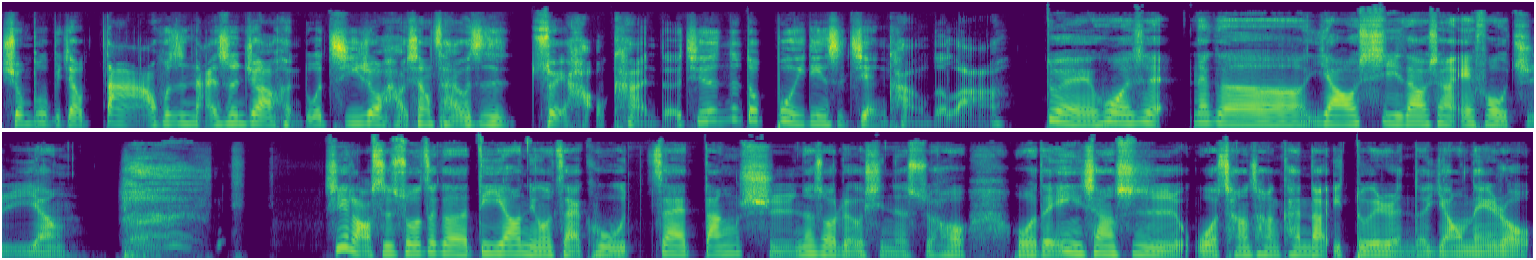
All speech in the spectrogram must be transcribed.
胸部比较大，或是男生就要很多肌肉，好像才会是最好看的。其实那都不一定是健康的啦。对，或者是那个腰细到像 A4 纸一样。其实老实说，这个低腰牛仔裤在当时那时候流行的时候，我的印象是我常常看到一堆人的腰内肉。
